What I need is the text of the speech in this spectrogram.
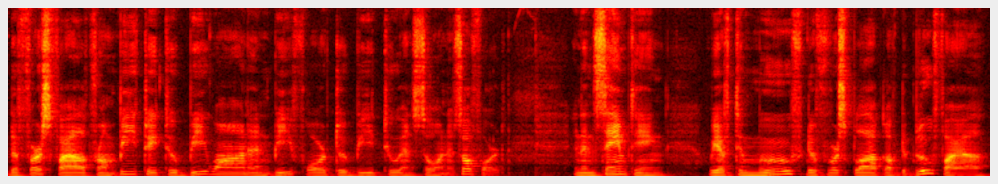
the first file from B3 to B1 and B4 to B2 and so on and so forth. And then same thing, we have to move the first block of the blue file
